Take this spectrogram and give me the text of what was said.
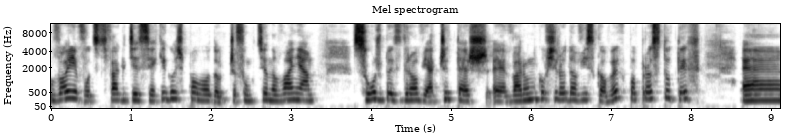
województwa, gdzie z jakiegoś powodu, czy funkcjonowania służby zdrowia, czy też e, warunków środowiskowych, po prostu tych, e,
